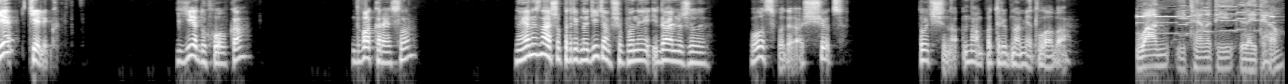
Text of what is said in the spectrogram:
Є телек. Є духовка. Два кресла. Ну, я не знаю, що потрібно дітям, щоб вони ідеально жили. Господи, а що це? Точно, нам потрібна метлаба. One eternity later.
